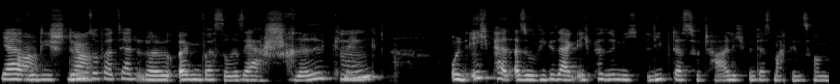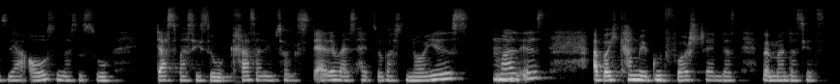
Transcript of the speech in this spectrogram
ja, Ah, wo die Stimme ja. so verzerrt oder irgendwas so sehr Mhm. schrill klingt. Und ich, also wie gesagt, ich persönlich liebe das total. Ich finde, das macht den Song sehr aus und das ist so das, was ich so krass an dem Song stelle, weil es halt so was Neues mal Mhm. ist. Aber ich kann mir gut vorstellen, dass wenn man das jetzt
